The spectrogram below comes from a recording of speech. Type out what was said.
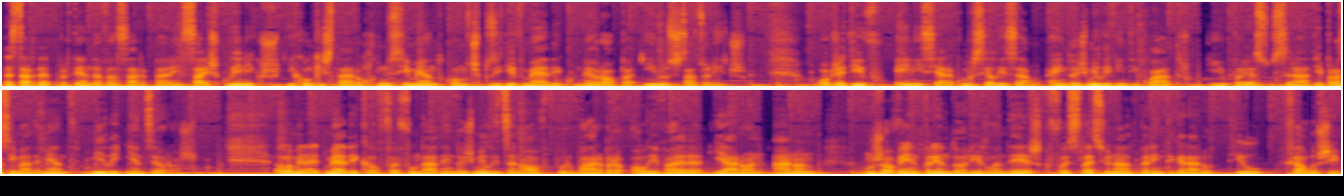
A startup pretende avançar para ensaios clínicos e conquistar o reconhecimento como dispositivo médico na Europa e nos Estados Unidos. O objetivo é iniciar a comercialização em 2024 e o preço será de aproximadamente 1.500 euros. A Luminate Medical foi fundada em 2019 por Bárbara Oliveira e Aaron Anon, um jovem empreendedor irlandês que foi selecionado para integrar o Thiel Fellowship,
